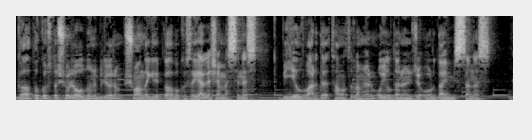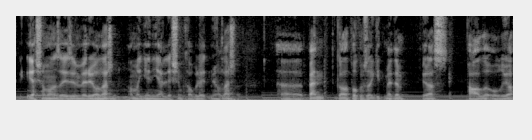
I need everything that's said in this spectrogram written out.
Galapagos'ta şöyle olduğunu biliyorum. Şu anda gidip Galapagos'a yerleşemezsiniz. Bir yıl vardı tam hatırlamıyorum. O yıldan önce oradaymışsanız yaşamanıza izin veriyorlar. Ama yeni yerleşim kabul etmiyorlar. Ee, ben Galapagos'a gitmedim. Biraz pahalı oluyor.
